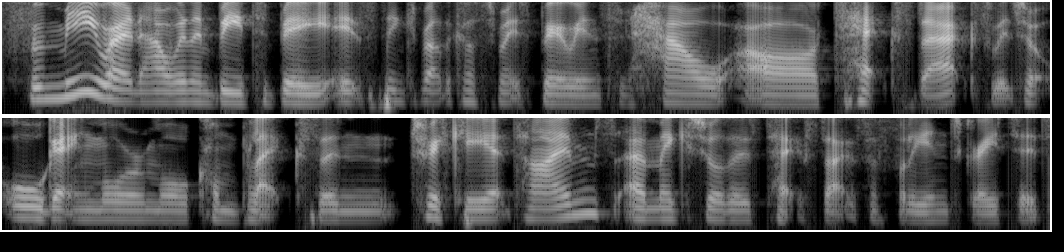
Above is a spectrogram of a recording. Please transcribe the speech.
For me, right now within B2B, it's thinking about the customer experience and how our tech stacks, which are all getting more and more complex and tricky at times, uh, making sure those tech stacks are fully integrated.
